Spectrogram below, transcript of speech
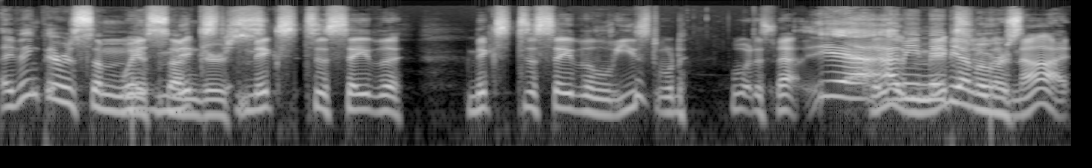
I think there was some wait misunderstanding. mixed, mixed to say the mixed to say the least what what is that Yeah, They're I mean, maybe I'm over. not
